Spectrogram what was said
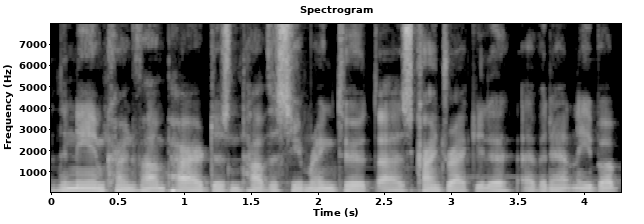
the name Count Wampyr doesn't have the same ring to it as Count Dracula, evidently, but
